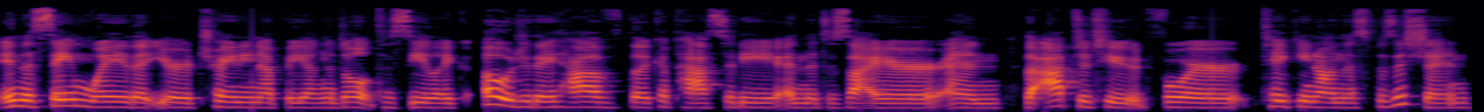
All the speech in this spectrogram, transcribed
in the same way that you're training up a young adult to see, like, oh, do they have the capacity and the desire and the aptitude for taking on this position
